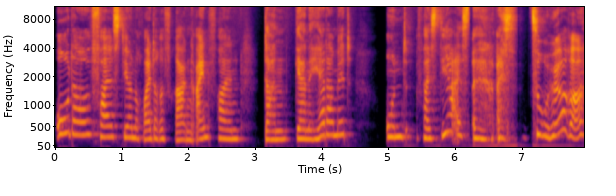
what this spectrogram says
Oder falls dir noch weitere Fragen einfallen, dann gerne her damit. Und falls dir als, äh, als Zuhörer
